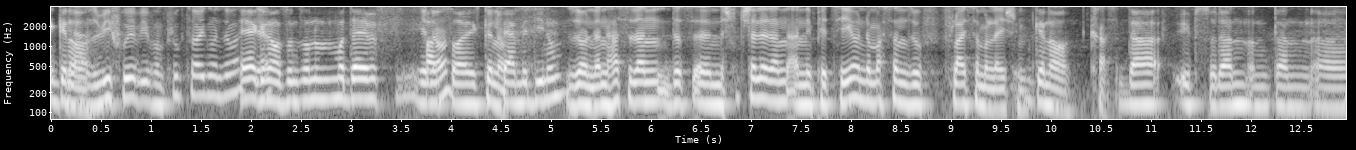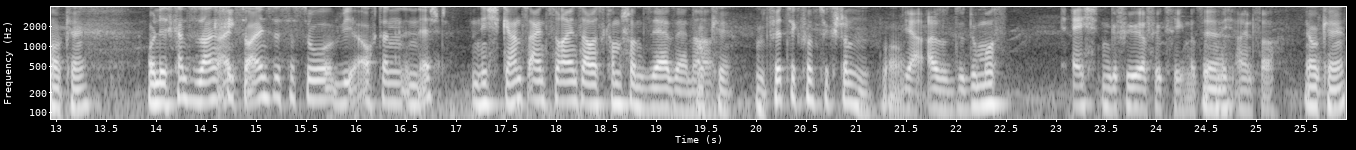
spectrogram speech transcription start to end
Genau. Ja, Ja, also wie früher, wie von Flugzeugen und sowas? genau, so, so eine Modellfahrzeug, Genau, genau. Fernbedienung. So, und dann hast du dann das, äh, eine Schnittstelle dann an den PC und du machst dann so Fly Simulation. Genau. Krass. Da übst du dann und dann äh, Okay. Und jetzt kannst du sagen, 1 zu 1 ist das so wie auch dann in echt? Nicht ganz eins zu eins, aber es kommt schon sehr, sehr nah. Okay. Und 40, 50 Stunden. Wow. Ja, also du, du musst echt ein Gefühl dafür kriegen. Das ist Ja. nicht einfach. Okay.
